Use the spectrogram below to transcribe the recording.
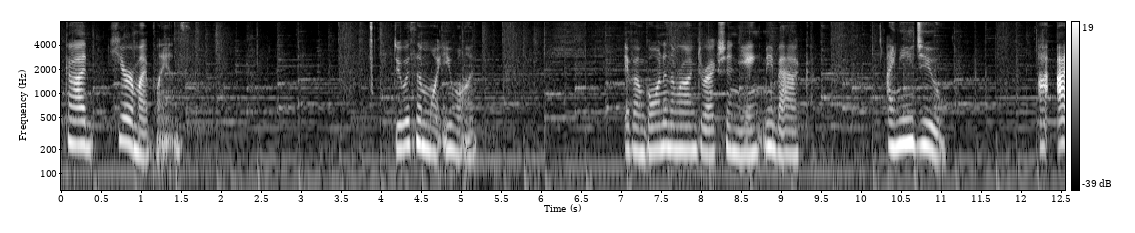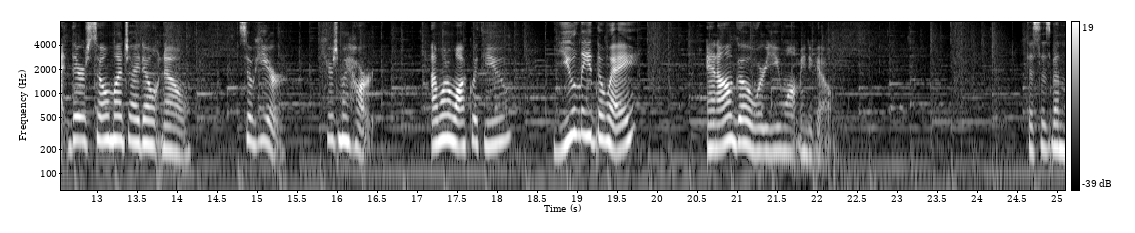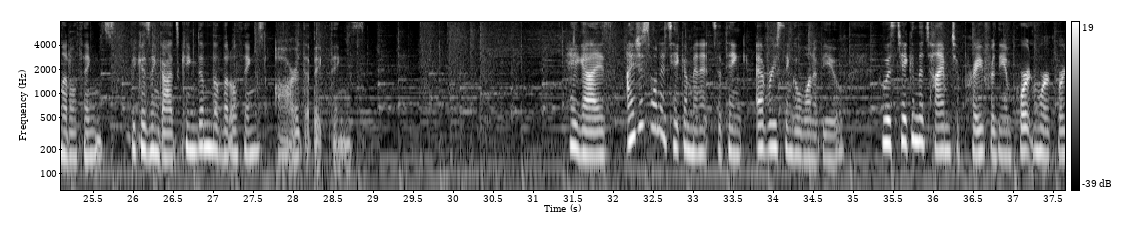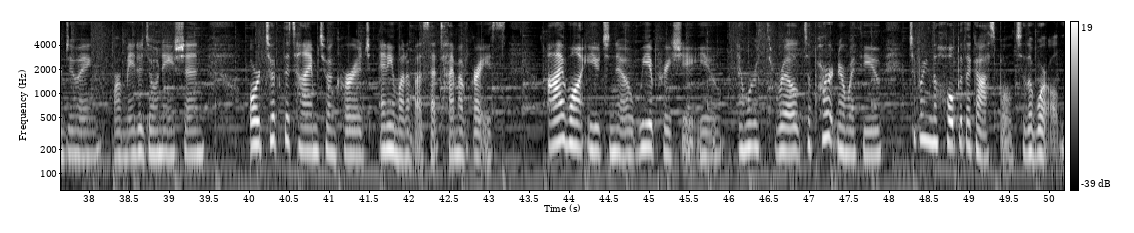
God, here are my plans. Do with them what you want. If I'm going in the wrong direction, yank me back. I need you. I, I, there's so much I don't know. So here, here's my heart. I want to walk with you. You lead the way, and I'll go where you want me to go. This has been Little Things, because in God's kingdom, the little things are the big things. Hey guys, I just want to take a minute to thank every single one of you who has taken the time to pray for the important work we're doing, or made a donation, or took the time to encourage any one of us at Time of Grace. I want you to know we appreciate you and we're thrilled to partner with you to bring the hope of the gospel to the world.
